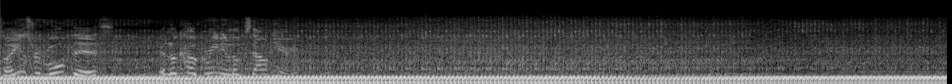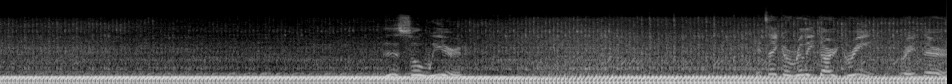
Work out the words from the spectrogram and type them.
So I just removed this and look how green it looks down here. This is so weird. It's like a really dark green right there.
